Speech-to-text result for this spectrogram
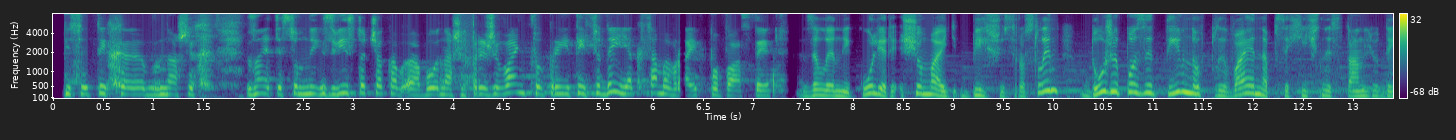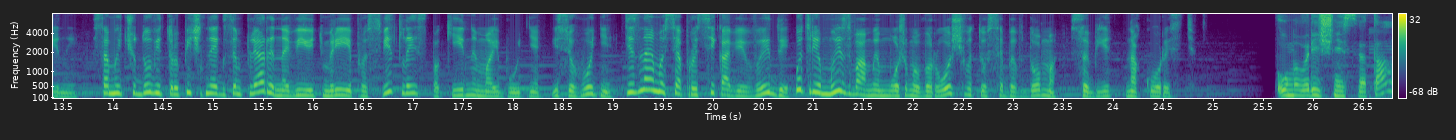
Після тих е, наших, знаєте, сумних звісточок або наших переживань, то прийти сюди, як саме в рай попасти. Зелений колір, що мають більшість рослин, дуже позитивно впливає на психічний стан людини. Саме чудові тропічні екземпляри навіють мрії про світле спокійне майбутнє. І сьогодні дізнаємося про цікаві види, котрі ми з вами можемо вирощувати у себе вдома собі на користь. У новорічні свята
